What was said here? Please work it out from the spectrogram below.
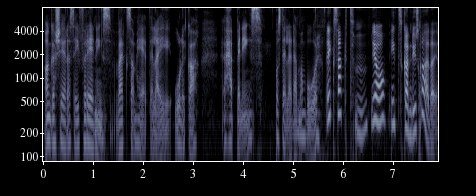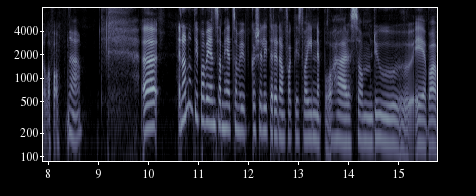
engagera sig i föreningsverksamhet eller i olika happenings på ställen där man bor. Exakt. Ja, inte kan du skada i alla fall. Ja. Eh, en annan typ av ensamhet som vi kanske lite redan faktiskt var inne på här som du Eva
